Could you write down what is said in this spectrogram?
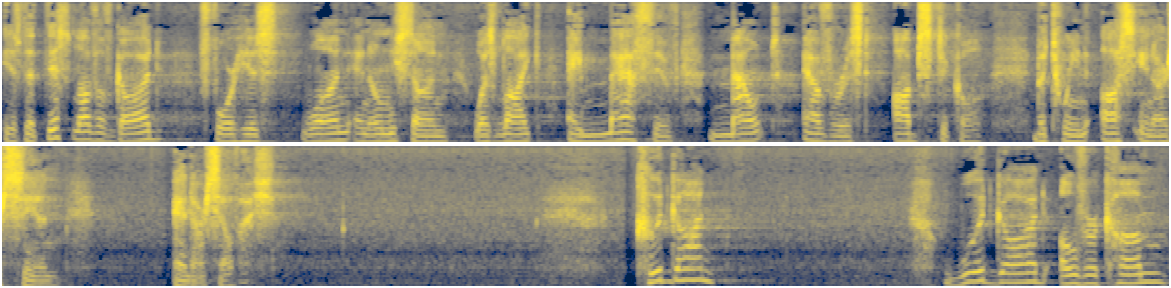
is that this love of God for his one and only son was like a massive Mount Everest obstacle between us in our sin and our salvation. Could God? Would God overcome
